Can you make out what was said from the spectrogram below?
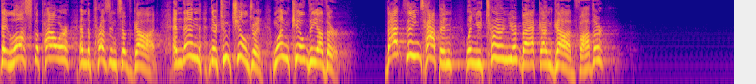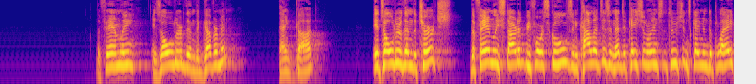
they lost the power and the presence of God. And then their two children, one killed the other. Bad things happen when you turn your back on God, Father. The family is older than the government. Thank God. It's older than the church. The family started before schools and colleges and educational institutions came into play.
